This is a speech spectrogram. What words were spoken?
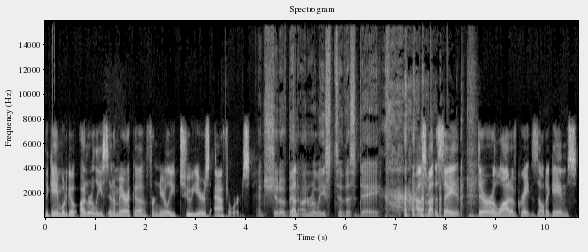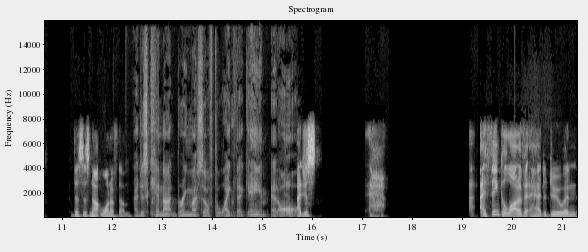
The game would go unreleased in America for nearly two years afterwards. And should have been unreleased to this day. I was about to say, there are a lot of great Zelda games. This is not one of them. I just cannot bring myself to like that game at all. I just I- think a lot of it had to do, and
